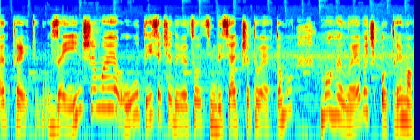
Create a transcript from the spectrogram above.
1973-му, за іншими у 1974-му Могилевич отримав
